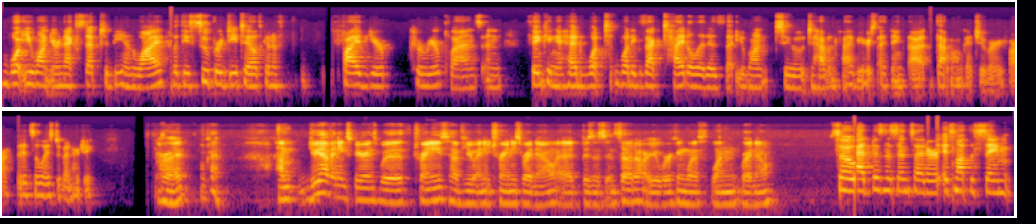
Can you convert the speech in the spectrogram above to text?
what you want your next step to be and why but these super detailed kind of five year career plans and thinking ahead what what exact title it is that you want to to have in five years i think that that won't get you very far but it's a waste of energy All right. Okay. Um, do you have any experience with trainees? Have you any trainees right now at Business Insider? Are you working with one right now? so at business insider it's not the same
